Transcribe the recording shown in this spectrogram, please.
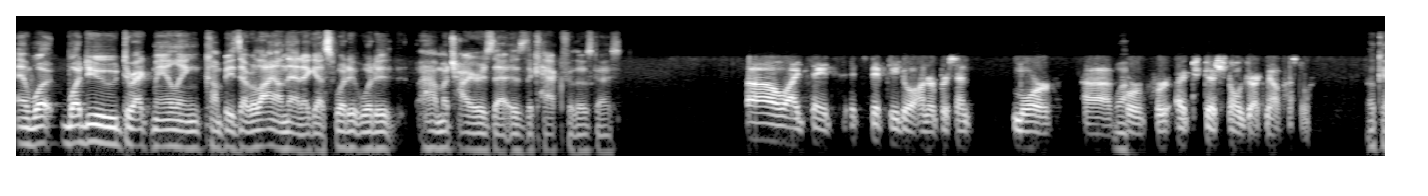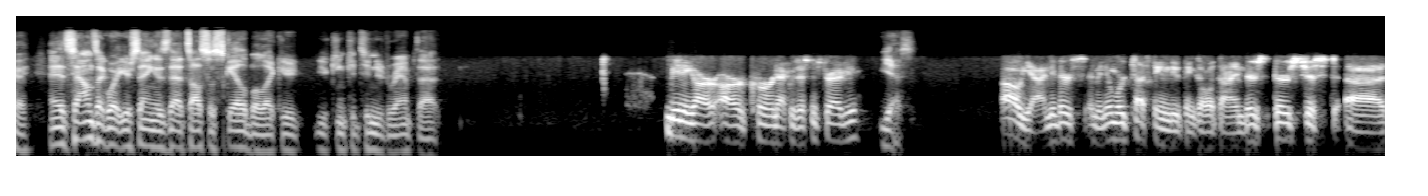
And what what do direct mailing companies that rely on that? I guess what it, what it, how much higher is that is the CAC for those guys? Oh, I'd say it's it's fifty to hundred percent more uh, wow. for for a traditional direct mail customer. Okay, and it sounds like what you're saying is that's also scalable. Like you you can continue to ramp that. Meaning our our current acquisition strategy. Yes. Oh yeah, I mean there's I mean and we're testing new things all the time. There's there's just uh,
